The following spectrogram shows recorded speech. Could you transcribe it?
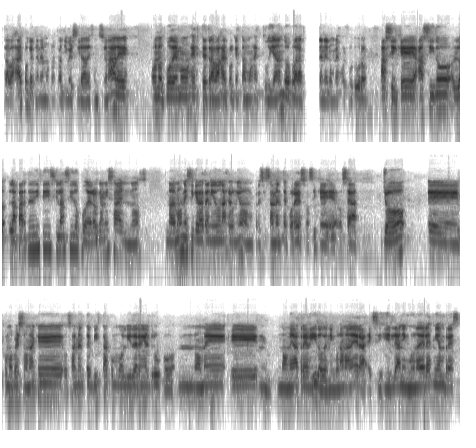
trabajar porque tenemos nuestras diversidades funcionales o no podemos este, trabajar porque estamos estudiando para tener un mejor futuro. Así que ha sido, la parte difícil ha sido poder organizarnos. No hemos ni siquiera tenido una reunión precisamente por eso. Así que, o sea, yo eh, como persona que usualmente es vista como líder en el grupo, no me, no me he atrevido de ninguna manera a exigirle a ninguna de las miembros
